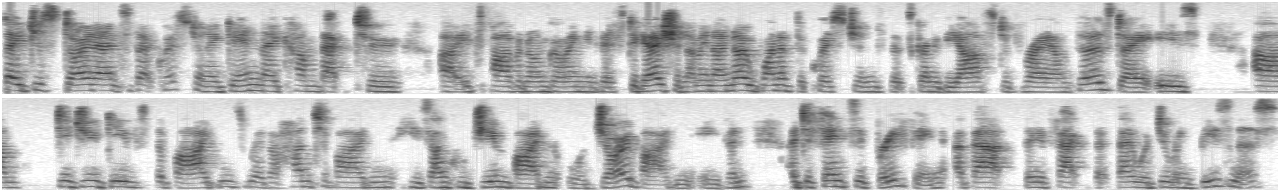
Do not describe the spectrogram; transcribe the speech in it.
They just don't answer that question. Again, they come back to uh, it's part of an ongoing investigation. I mean, I know one of the questions that's going to be asked of Wray on Thursday is um, did you give the Bidens, whether Hunter Biden, his uncle Jim Biden, or Joe Biden even, a defensive briefing about the fact that they were doing business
